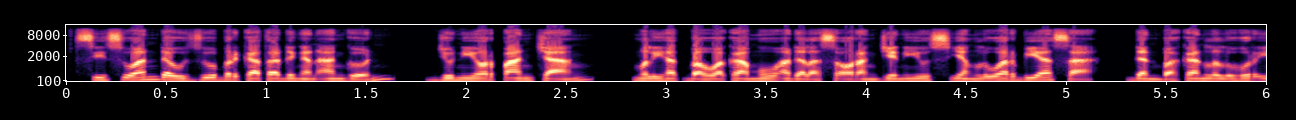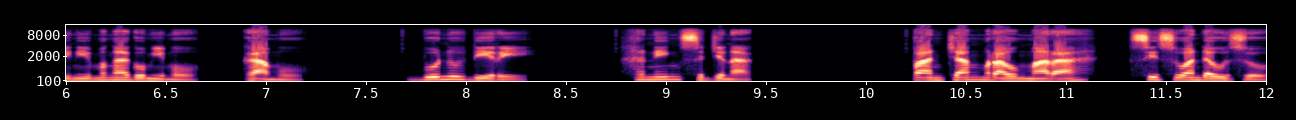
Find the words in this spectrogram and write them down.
Sisuan Dauzu berkata dengan anggun, Junior Pancang, melihat bahwa kamu adalah seorang jenius yang luar biasa, dan bahkan leluhur ini mengagumimu, kamu. Bunuh diri. Hening sejenak. Pancang meraung marah, Sisuan Dauzu,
